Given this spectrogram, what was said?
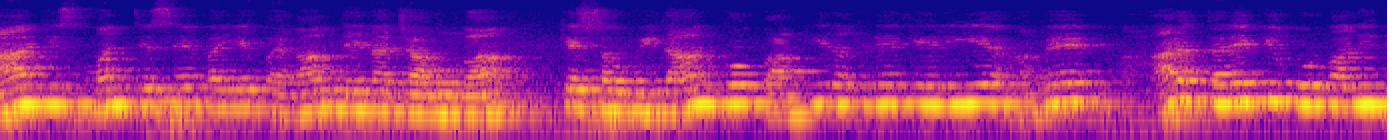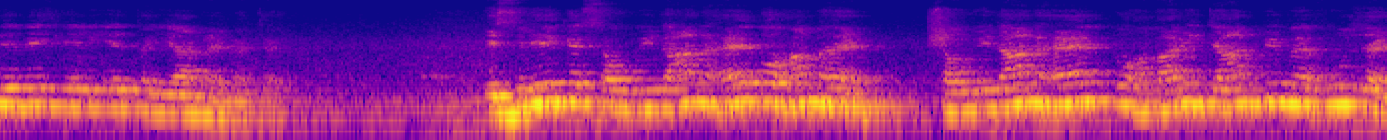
आज इस मंच से मैं ये पैगाम देना चाहूँगा कि संविधान को बाकी रखने के लिए हमें हर तरह की कुर्बानी देने के लिए तैयार रहना चाहिए। इसलिए कि संविधान है तो हम हैं, संविधान है तो हमारी जान भी महफूज है,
